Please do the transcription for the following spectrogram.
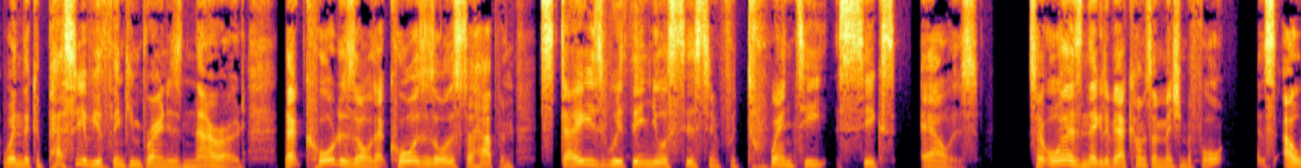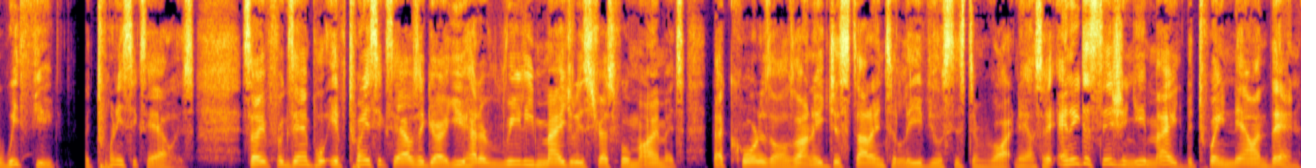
when the capacity of your thinking brain is narrowed, that cortisol that causes all this to happen stays within your system for 26 hours. So all those negative outcomes I mentioned before are with you for 26 hours. So, for example, if 26 hours ago you had a really majorly stressful moment, that cortisol is only just starting to leave your system right now. So, any decision you made between now and then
